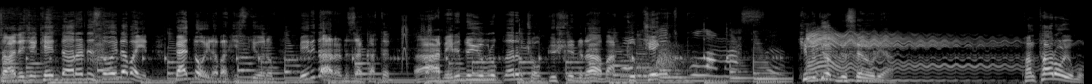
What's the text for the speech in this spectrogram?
Sadece kendi aranızda oynamayın. Ben de oynamak istiyorum. Beni de aranıza katın. Ha, benim de yumruklarım çok güçlüdür ha. Bak tut çek. Hiç bulamazsın. Kimi gömdün sen oraya? Pantaro'yu mu?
